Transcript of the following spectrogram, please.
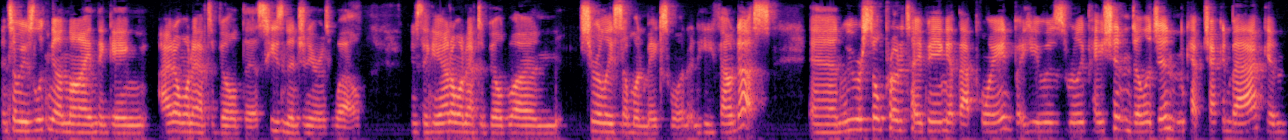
and so he was looking online, thinking, I don't want to have to build this. He's an engineer as well. He's thinking, I don't want to have to build one. Surely someone makes one, and he found us. And we were still prototyping at that point, but he was really patient and diligent and kept checking back. And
